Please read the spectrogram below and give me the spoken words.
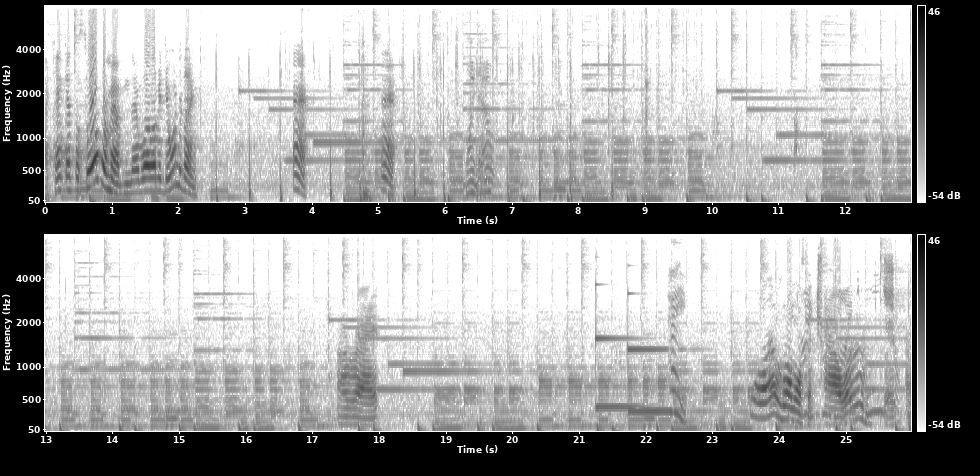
I can't get the sword from him. They won't let me do anything. Eh. Eh. Find out. Alright. Hey, Well, that was almost an hour. I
